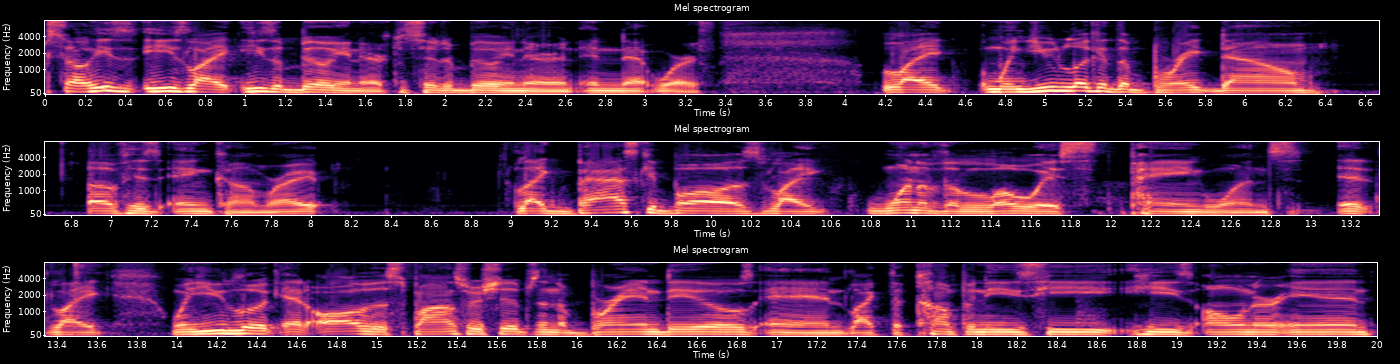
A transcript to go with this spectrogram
so he's he's like he's a billionaire, considered a billionaire in, in net worth. Like when you look at the breakdown of his income, right? Like basketball is like one of the lowest paying ones. It like when you look at all the sponsorships and the brand deals and like the companies he he's owner in,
